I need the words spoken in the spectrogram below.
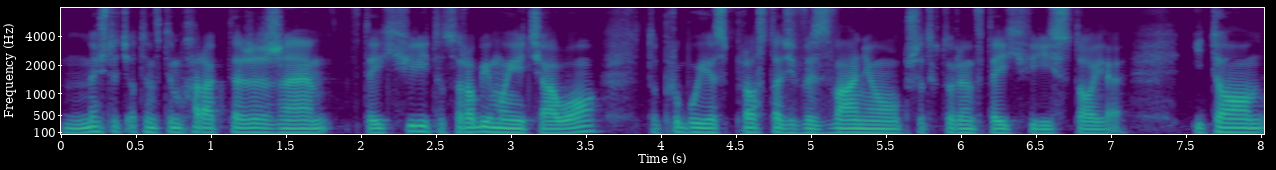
myśleć o tym w tym charakterze, że w tej chwili to, co robi moje ciało, to próbuję sprostać wyzwaniu, przed którym w tej chwili stoję. I to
